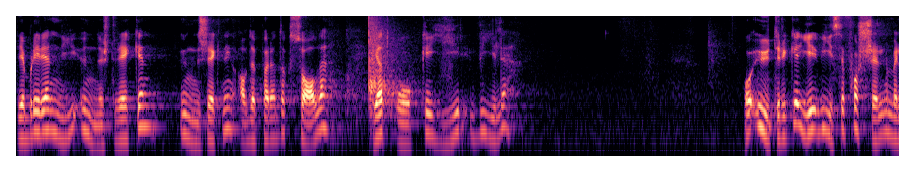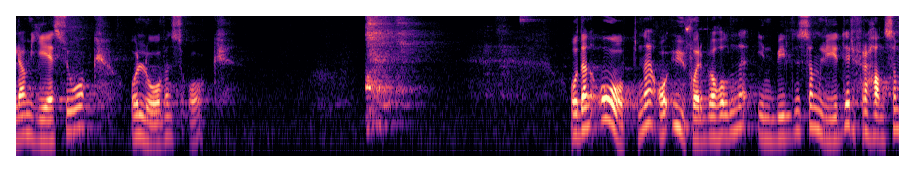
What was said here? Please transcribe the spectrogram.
det blir en ny understrekning av det paradoksale i at åket gir hvile. Og Uttrykket viser forskjellen mellom Jesu åk og lovens åk. Og den åpne og uforbeholdne innbilden som lyder fra Han som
